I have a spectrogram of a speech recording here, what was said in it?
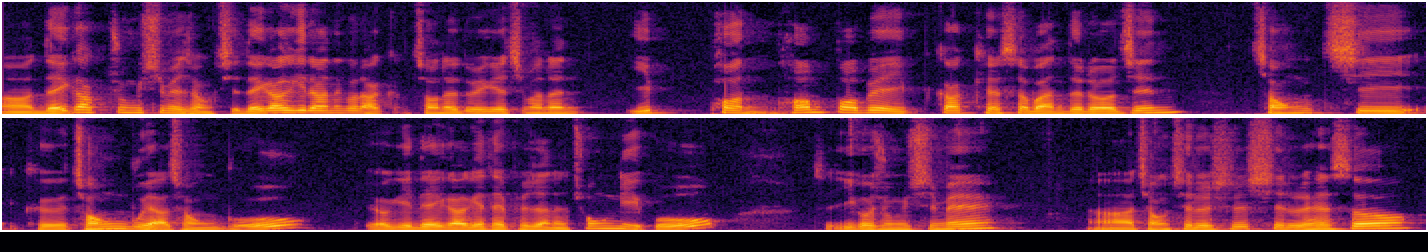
어, 내각 중심의 정치. 내각이라는 건 아까 전에도 얘기했지만은 입헌 헌법에 입각해서 만들어진 정치 그 정부야 정부. 여기 내각의 대표자는 총리고 이거 중심의 어, 정치를 실시를 해서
